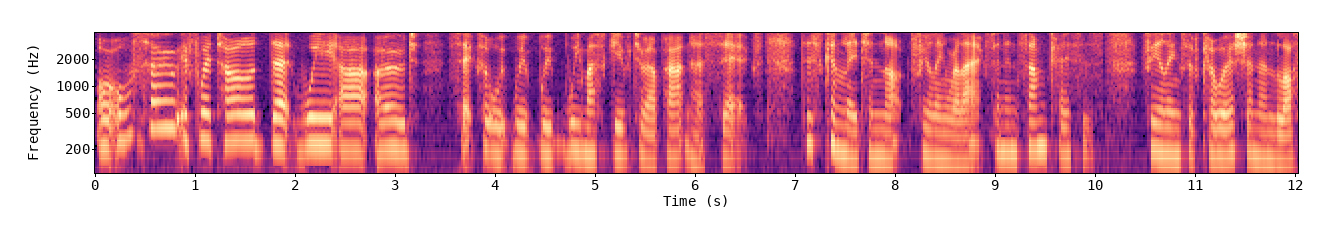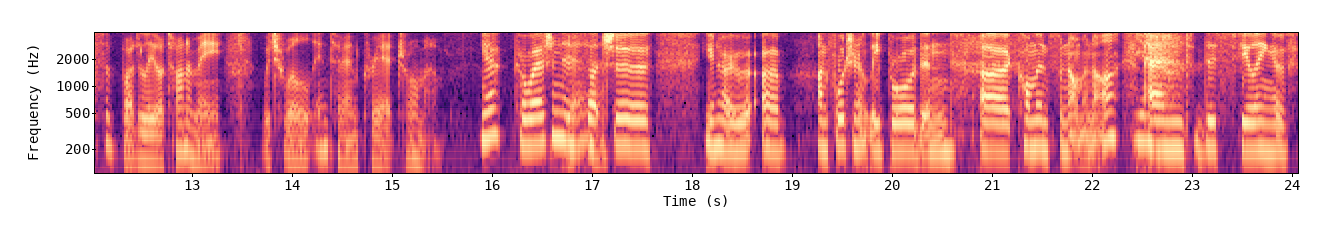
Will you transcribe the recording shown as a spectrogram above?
or also if we're told that we are owed sex or we, we, we must give to our partner sex, this can lead to not feeling relaxed and in some cases feelings of coercion and loss of bodily autonomy, which will in turn create trauma. Yeah, coercion is such a, you know, a unfortunately broad and uh, common phenomena. Yeah. And this feeling of,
